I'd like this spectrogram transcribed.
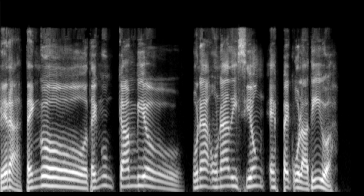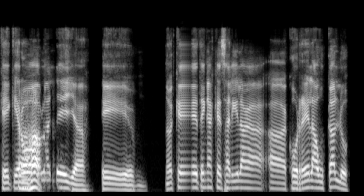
Mira, tengo, tengo un cambio, una, una adición especulativa que quiero Ajá. hablar de ella. Eh, no es que tengas que salir a, a correr a buscarlo,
